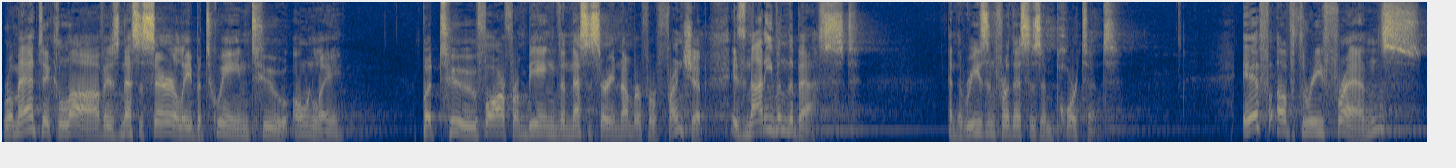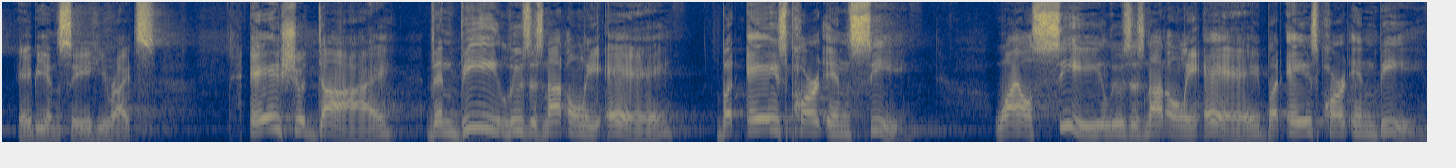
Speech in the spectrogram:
Romantic love is necessarily between two only. But two, far from being the necessary number for friendship, is not even the best. And the reason for this is important. If of three friends, A, B, and C, he writes, A should die, then B loses not only A, but A's part in C, while C loses not only A, but A's part in B.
